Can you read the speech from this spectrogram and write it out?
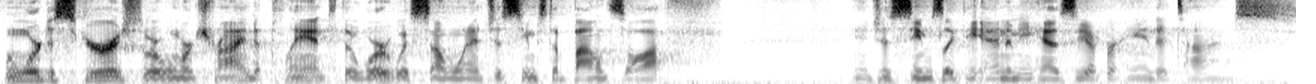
when we're discouraged, Lord, when we're trying to plant the word with someone, it just seems to bounce off. And it just seems like the enemy has the upper hand at times.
